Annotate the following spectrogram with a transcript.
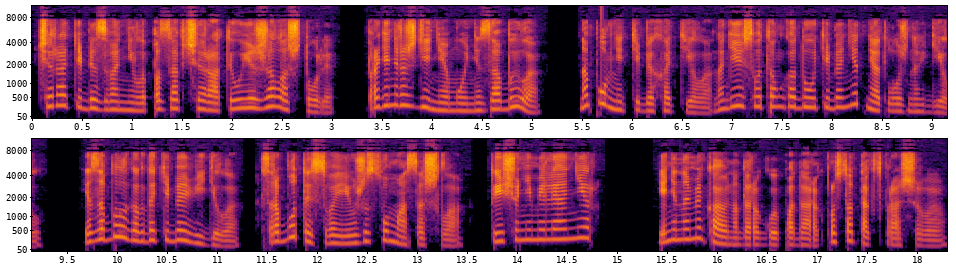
Вчера тебе звонила, позавчера. Ты уезжала, что ли? Про день рождения мой не забыла? Напомнить тебе хотела. Надеюсь, в этом году у тебя нет неотложных дел. Я забыла, когда тебя видела. С работой своей уже с ума сошла. Ты еще не миллионер? Я не намекаю на дорогой подарок, просто так спрашиваю.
